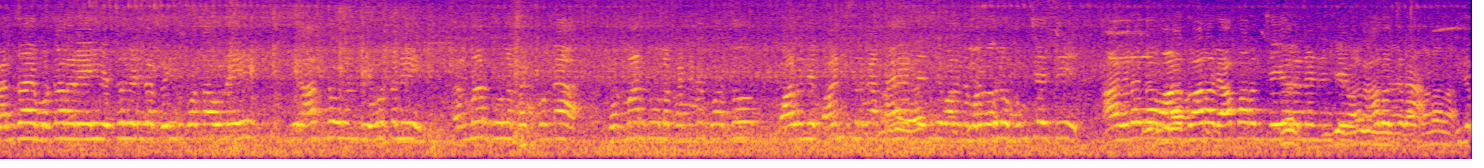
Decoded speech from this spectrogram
గంజాయి ముఠాలు అనేవి విచ్చలవిడిగా పెరిగిపోతా ఉన్నాయి. ఈ రాష్ట్రంలో యువతని సన్మార్గంలో పెట్టకుండా దుర్మార్గంలో పెట్టడం కోసం వాళ్ళని బానిసలుగా తయారు చేసి వాళ్ళని మనసులో ముంచేసి ఆ విధంగా వాళ్ళ ద్వారా వ్యాపారం చేయాలనే ఒక ఆలోచన ఇది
